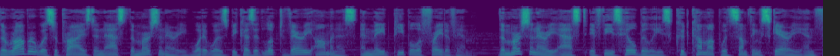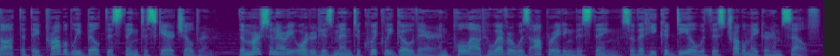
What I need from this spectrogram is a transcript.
The robber was surprised and asked the mercenary what it was because it looked very ominous and made people afraid of him. The mercenary asked if these hillbillies could come up with something scary and thought that they probably built this thing to scare children. The mercenary ordered his men to quickly go there and pull out whoever was operating this thing so that he could deal with this troublemaker himself.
